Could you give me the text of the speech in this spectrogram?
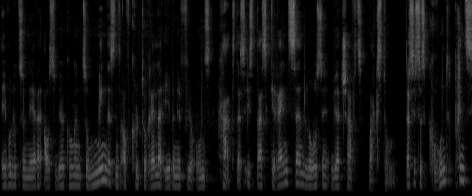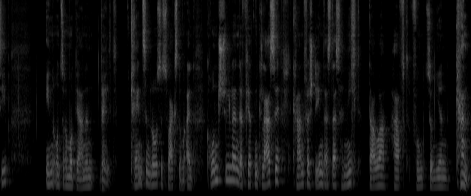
evolutionäre Auswirkungen zumindest auf kultureller Ebene für uns hat. Das ist das grenzenlose Wirtschaftswachstum. Das ist das Grundprinzip in unserer modernen Welt grenzenloses Wachstum. Ein Grundschüler in der vierten Klasse kann verstehen, dass das nicht dauerhaft funktionieren kann.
